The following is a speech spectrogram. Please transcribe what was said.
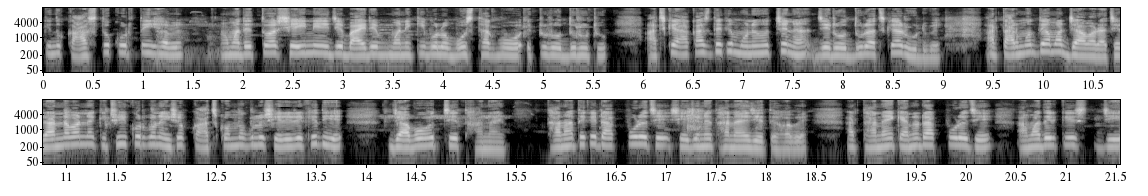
কিন্তু কাজ তো করতেই হবে। আমাদের তো আর সেই নেই যে বাইরে মানে কি বলব, বসে থাকব, একটু রোদ্দুর উঠুক। আজকে আকাশ দেখে মনে হচ্ছে না যে রোদ্দুর আজকে আর উঠবে। আর তার মধ্যে আমার যাওয়ার আছে। রান্নাবান্না কিছুই করব না। এইসব কাজকর্মগুলো সেরে রেখে দিয়ে যাব হচ্ছে থানায়। থানা থেকে ডাক পড়েছে সেই জন্য থানায় যেতে হবে। আর থানায় কেন ডাক পড়েছে? আমাদেরকে যে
